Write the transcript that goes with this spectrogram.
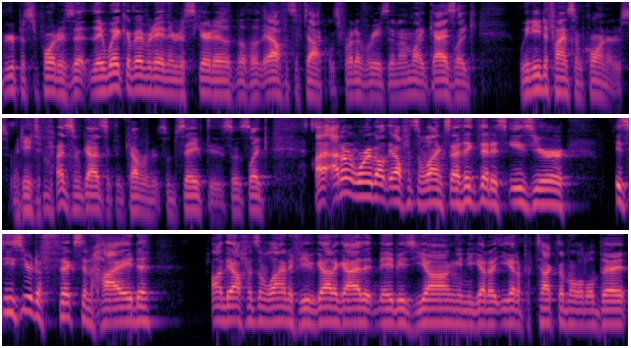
group of supporters that they wake up every day and they're just scared of the offensive tackles for whatever reason. I'm like, guys, like we need to find some corners. We need to find some guys that can cover some safeties. So it's like I, I don't worry about the offensive line because I think that it's easier. It's easier to fix and hide on the offensive line if you've got a guy that maybe is young and you got to you got to protect them a little bit.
